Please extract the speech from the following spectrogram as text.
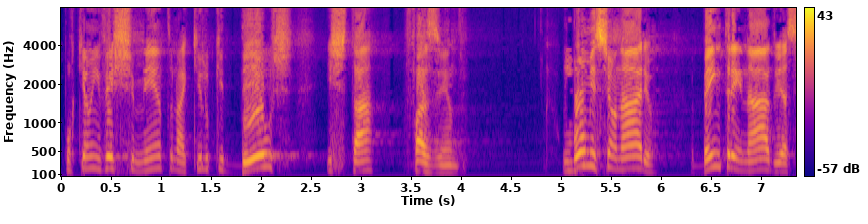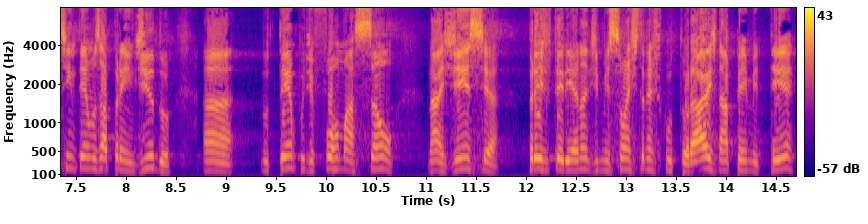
porque é um investimento naquilo que Deus está fazendo. Um bom missionário, bem treinado, e assim temos aprendido ah, no tempo de formação na Agência Presbiteriana de Missões Transculturais, na PMT,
